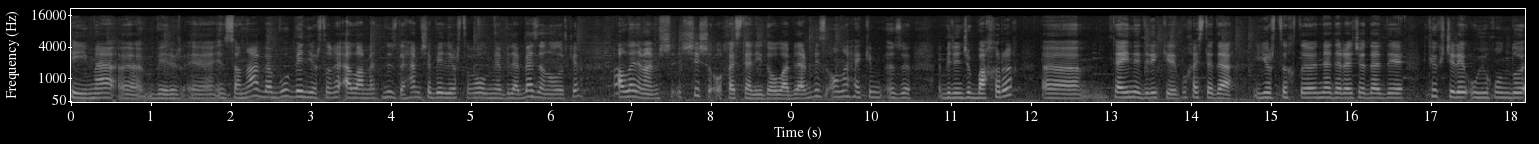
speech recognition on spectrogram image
keymə e, verir e, insana və bu bel yırtığı əlaməti düzdür. Həmişə bel yırtığı olmaya bilər. Bəzən olur ki, Allah eləməmiş şiş xəstəliyi də ola bilər. Biz ona həkim özü birinci baxırıq ə, təyin edirik ki, bu xəstədə yırtıqdır, nə dərəcədədir, kök hüceyrəyə uyğundur,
